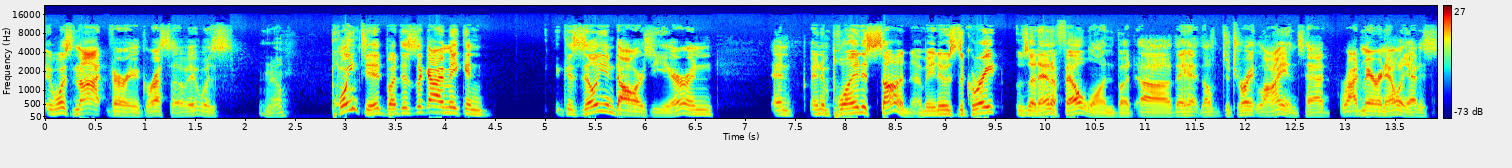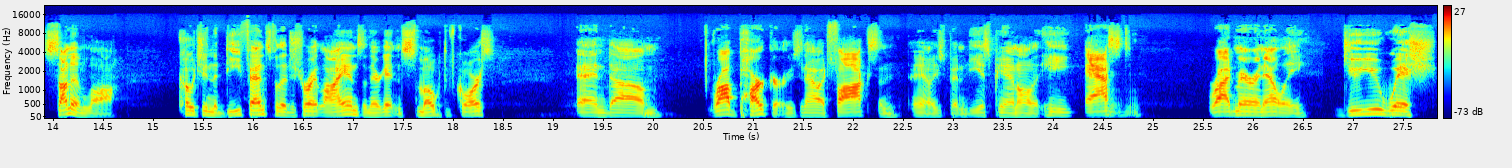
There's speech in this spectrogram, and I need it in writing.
It was not very aggressive. It was You know, pointed, but this is a guy making a gazillion dollars a year and and and employing his son. I mean, it was the great. It was an NFL one, but uh, they had the Detroit Lions had Rod Marinelli had his son-in-law coaching the defense for the Detroit Lions, and they're getting smoked, of course. And um, Rob Parker, who's now at Fox, and you know he's been ESPN all that. He asked Rod Marinelli, "Do you wish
